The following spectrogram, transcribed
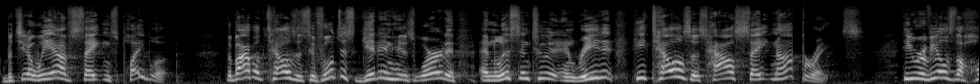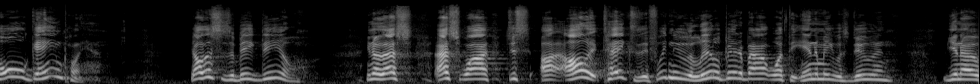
But you know, we have Satan's playbook. The Bible tells us if we'll just get in his word and, and listen to it and read it, he tells us how Satan operates. He reveals the whole game plan. Y'all, this is a big deal. You know, that's, that's why just uh, all it takes is if we knew a little bit about what the enemy was doing, you know,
